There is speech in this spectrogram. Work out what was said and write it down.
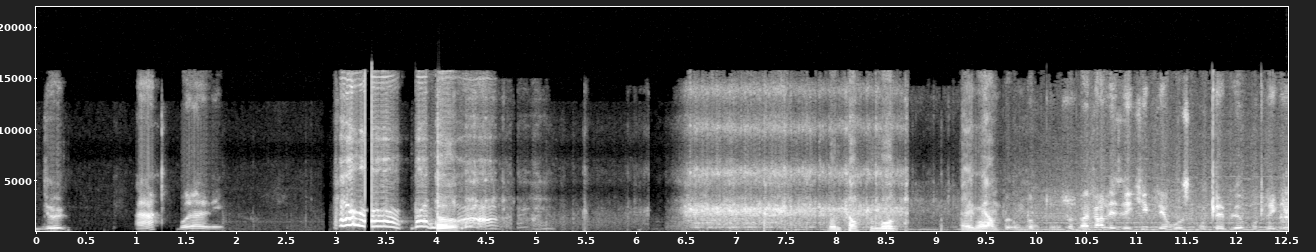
2, 1. Bonne année. Oh. Bonne chance tout le monde. Eh Bon, merde. on, peut, on, peut, Ok. on peut pas faire les équipes, les rouges contre les bleus, contre les gris.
